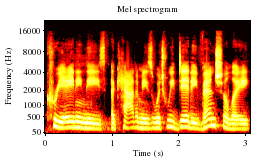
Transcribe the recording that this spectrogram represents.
creating these academies, which we did eventually,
